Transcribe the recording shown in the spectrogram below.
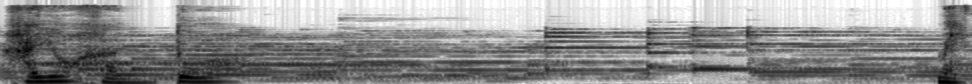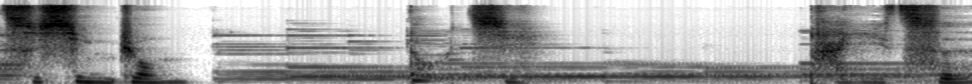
还有很多。每次信中都寄，怕一次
